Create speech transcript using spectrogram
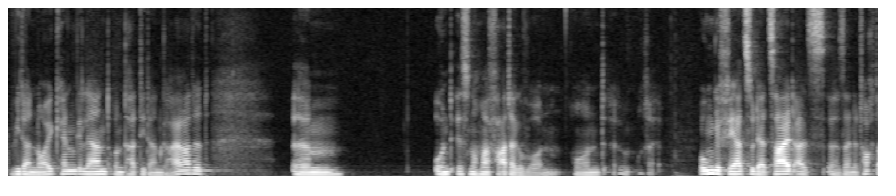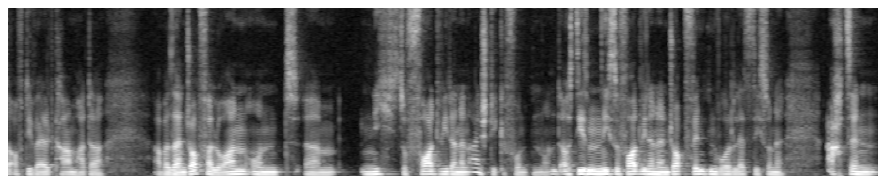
wieder neu kennengelernt und hat die dann geheiratet. Ähm, und ist nochmal Vater geworden. Und äh, ungefähr zu der Zeit, als äh, seine Tochter auf die Welt kam, hat er aber seinen Job verloren und ähm, nicht sofort wieder einen Einstieg gefunden. Und aus diesem nicht sofort wieder einen Job finden wurde letztlich so eine 18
